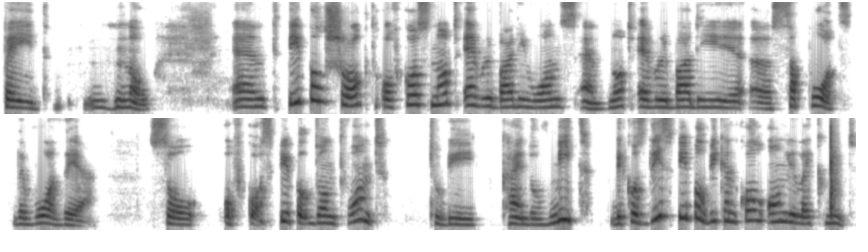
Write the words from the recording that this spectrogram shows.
paid no and people shocked of course not everybody wants and not everybody uh, supports the war there. So of course people don't want to be kind of meat because these people we can call only like meat.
